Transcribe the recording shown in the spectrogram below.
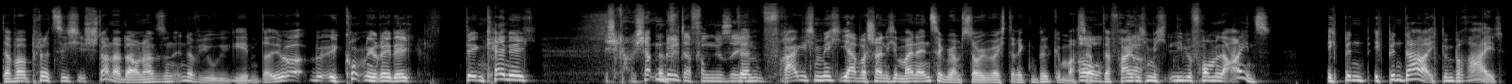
Da war plötzlich, stand er da und hat so ein Interview gegeben. Da, ich guck nicht richtig. Den kenne ich. Ich glaube, ich habe ein Bild davon gesehen. Dann frage ich mich, ja, wahrscheinlich in meiner Instagram-Story, weil ich direkt ein Bild gemacht Oh, habe. Da frage ja. ich mich, liebe Formel 1, ich bin, ich bin da, ich bin bereit.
